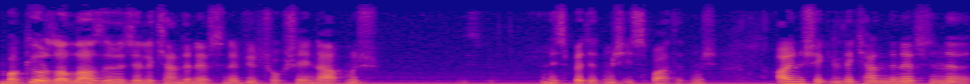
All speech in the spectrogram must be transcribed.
Bakıyoruz Allah Azze ve Celle kendi nefsine birçok şey ne yapmış? Nispet. Nispet etmiş, ispat etmiş. Aynı şekilde kendi nefsine,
